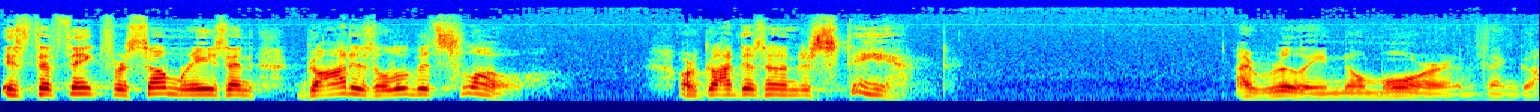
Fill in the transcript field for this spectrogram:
is to think for some reason God is a little bit slow or God doesn't understand. I really know more than God.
